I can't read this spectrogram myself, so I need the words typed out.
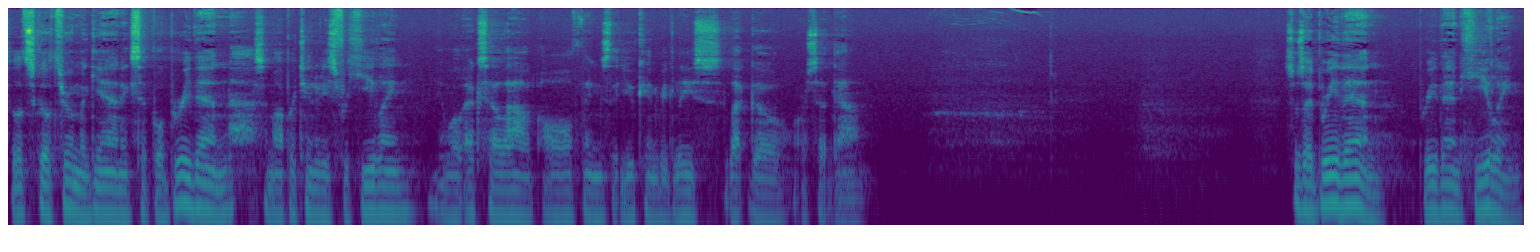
So let's go through them again, except we'll breathe in some opportunities for healing and we'll exhale out all things that you can release, let go, or set down. So as I breathe in, breathe in healing.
